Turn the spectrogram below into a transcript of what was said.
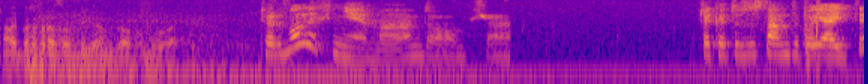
Ale go dobra, zabiłem go w ogóle. Czerwonych nie ma, dobrze. Czekaj, to zostałam tylko ja i ty?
